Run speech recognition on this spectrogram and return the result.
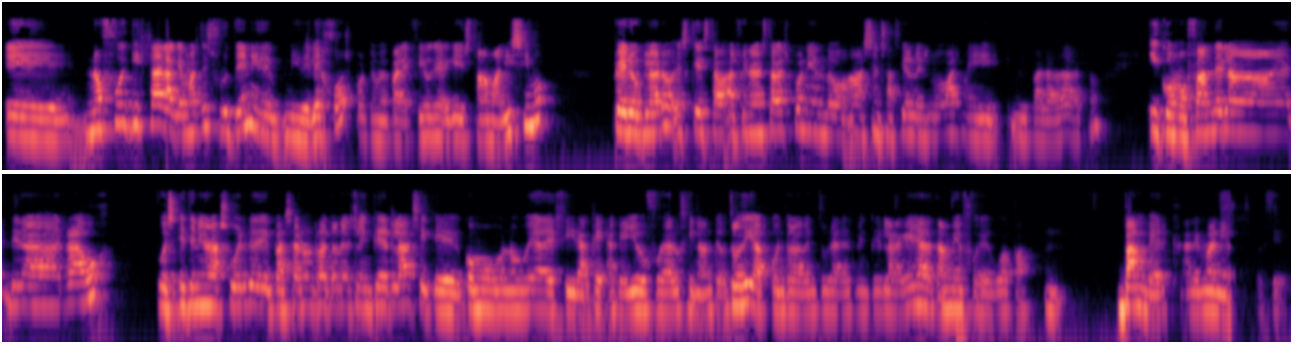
Eh, no fue quizá la que más disfruté ni de, ni de lejos, porque me pareció que aquello estaba malísimo. Pero claro, es que estaba, al final estaba exponiendo a sensaciones nuevas mi, mi paladar, ¿no? Y como fan de la, de la Rauch, pues he tenido la suerte de pasar un rato en Slenkerla, así que como no voy a decir, aqu- aquello fue alucinante. Otro día os cuento la aventura de Slenkerla, aquella también fue guapa. Mm. Bamberg, Alemania, por cierto.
